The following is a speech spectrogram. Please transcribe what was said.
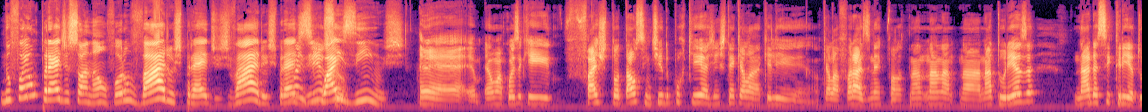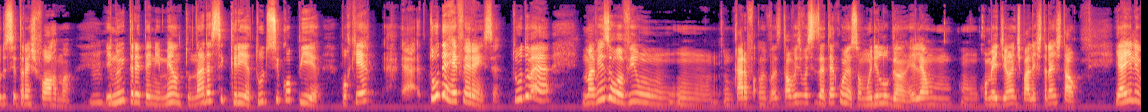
não foi um prédio só, não. Foram vários prédios, vários prédios isso- iguaizinhos. É, é- é uma coisa que faz total sentido porque a gente tem aquela, aquele, aquela frase, né? Que fala na, na, na natureza nada se cria, tudo se transforma. Uhum. E no entretenimento nada se cria, tudo se copia. Porque é, tudo é referência. Tudo é. Uma vez eu ouvi um, um, um cara, talvez vocês até conheçam, o Murilo Gun. Ele é um, um comediante, palestrante e tal. E aí, ele,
